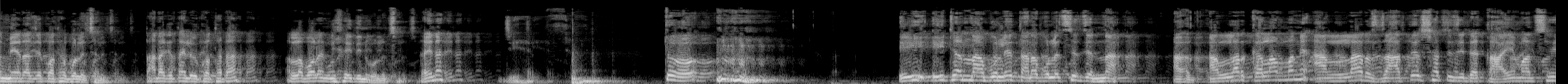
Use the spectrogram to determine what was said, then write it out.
মেয়েরাজে কথা বলেছেন, তার আগে তাহলে ওই কথাটা আল্লাহ বলেন সেই দিন বলেছেন, তাই না? জি হ্যাঁ। তো, এই, এইটা না বলে তারা বলেছে যে না, আল্লাহর কালাম মানে আল্লাহর জাতের সাথে যেটা কায়েম আছে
